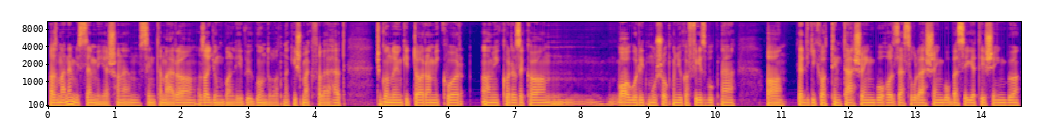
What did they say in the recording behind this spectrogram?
az már nem is személyes, hanem szinte már az agyunkban lévő gondolatnak is megfelelhet. Csak gondoljunk itt arra, amikor, amikor ezek a algoritmusok mondjuk a Facebooknál a eddigi kattintásainkból, hozzászólásainkból, beszélgetéseinkből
